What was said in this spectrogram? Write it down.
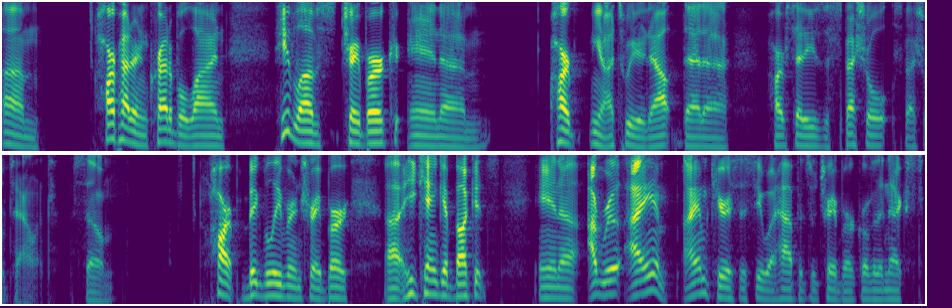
Um, Harp had an incredible line. He loves Trey Burke, and um, Harp, you know, I tweeted out that uh, Harp said he's a special, special talent. So Harp, big believer in Trey Burke. Uh, he can get buckets, and uh, I really, I am, I am curious to see what happens with Trey Burke over the next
